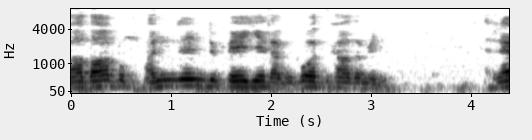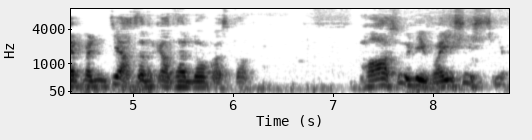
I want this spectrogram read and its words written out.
దాదాపు పన్నెండు పేజీల ఉపోద్ఘాతం ఇది రేపటి నుంచి అసలు కథల్లోకి వస్తాం. భాసుడి వైశిష్ట్యం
